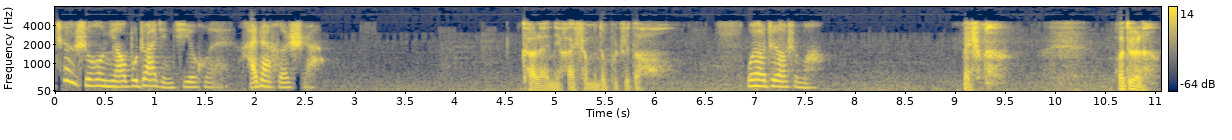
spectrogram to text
这时候你要不抓紧机会，还待何时啊？看来你还什么都不知道。我要知道什么？没什么。哦，对了，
